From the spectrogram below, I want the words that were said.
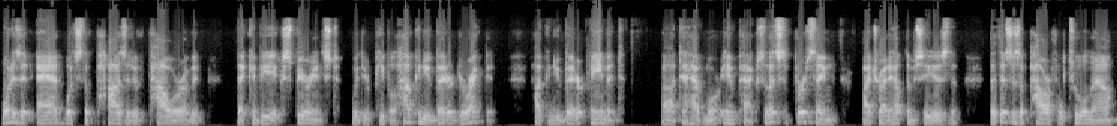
what does it add? What's the positive power of it that can be experienced with your people? How can you better direct it? How can you better aim it uh, to have more impact? So that's the first thing I try to help them see is that that this is a powerful tool now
